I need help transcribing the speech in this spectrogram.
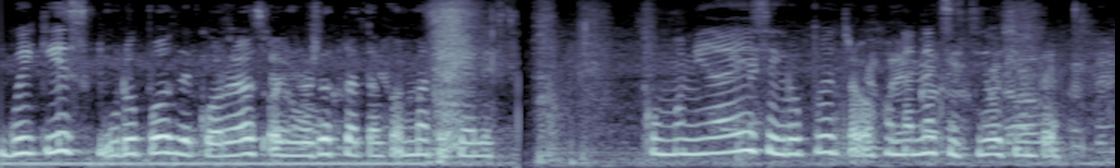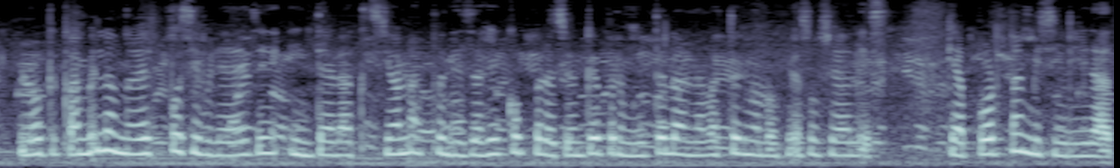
wikis, grupos de correos o diversas plataformas sociales. Comunidades y grupos de trabajo no han existido siempre, lo que cambia las nuevas posibilidades de interacción, aprendizaje y cooperación que permiten las nuevas tecnologías sociales, que aportan visibilidad,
